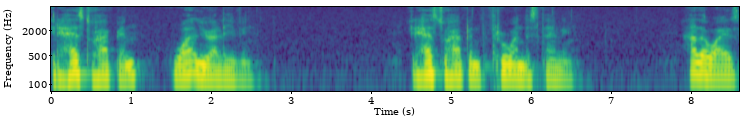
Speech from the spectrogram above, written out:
it has to happen while you are living. It has to happen through understanding. Otherwise,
